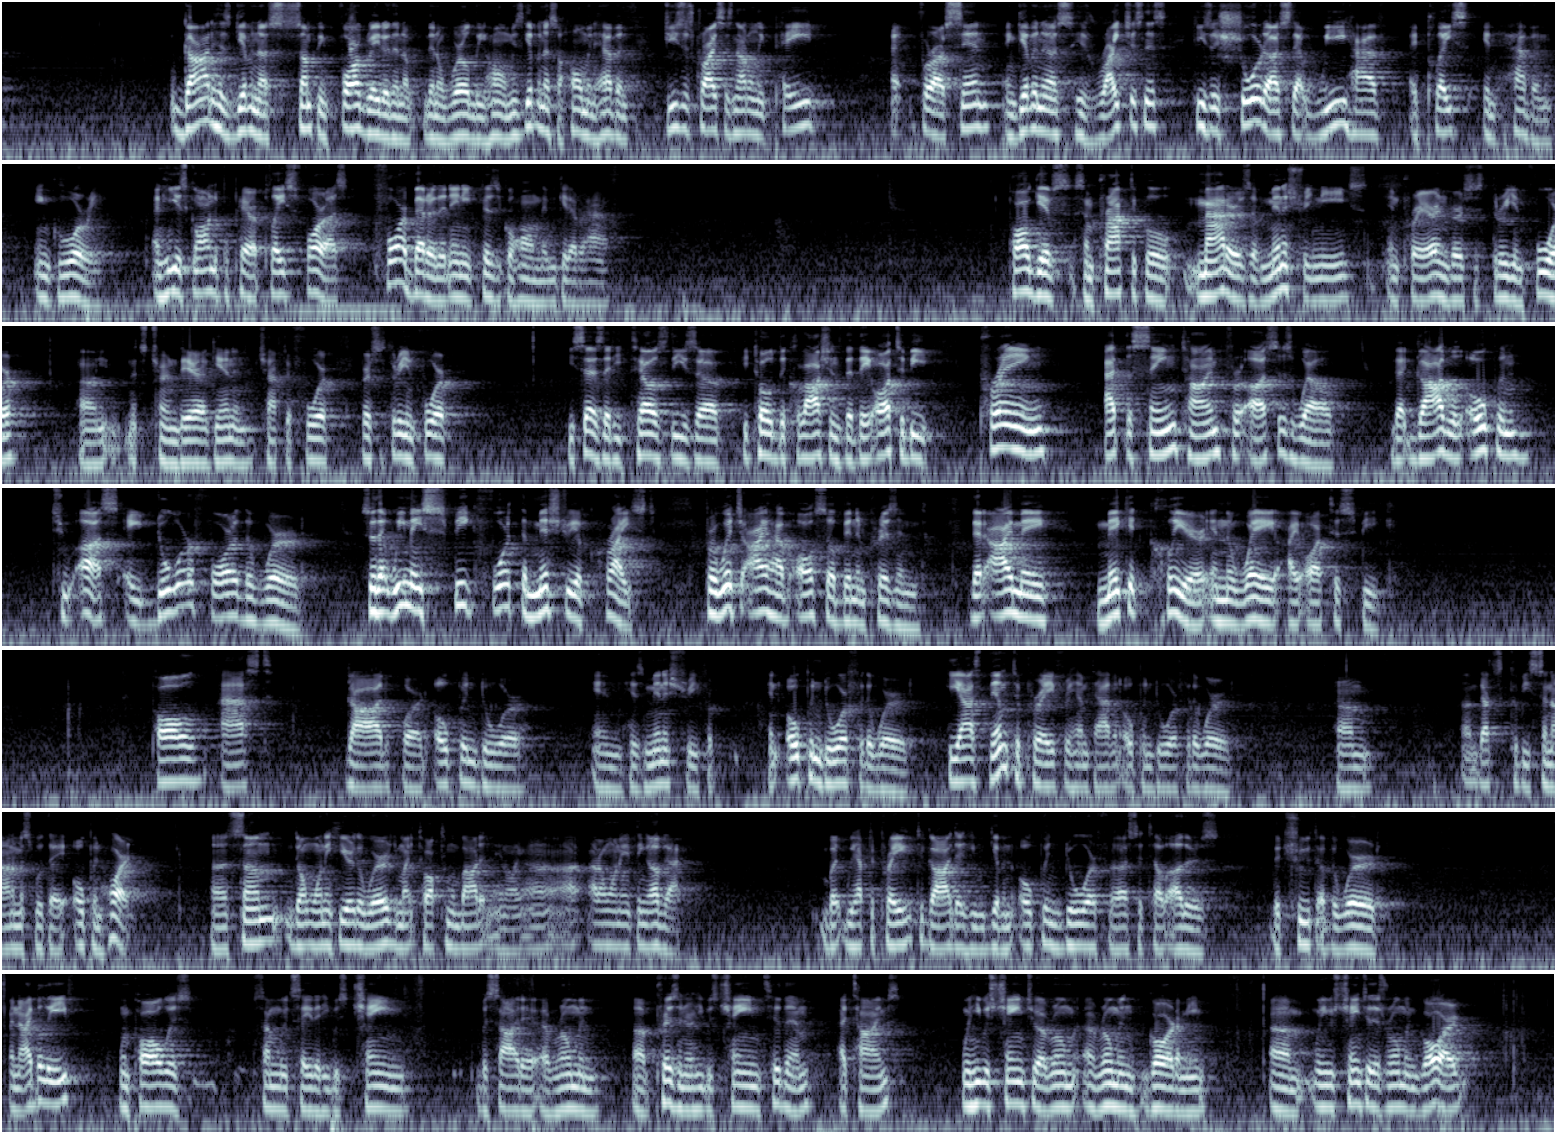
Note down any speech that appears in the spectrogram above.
God has given us something far greater than a, than a worldly home. He's given us a home in heaven. Jesus Christ has not only paid eh, for our sin and given us his righteousness, he's assured us that we have a place in heaven in glory. And he has gone to prepare a place for us far better than any physical home that we could ever have. Paul gives some practical matters of ministry needs in prayer in verses 3 and 4. Uh, let's turn there again in chapter 4, verses 3 and 4. He says that he tells these, uh, he told the Colossians that they ought to be praying at the same time for us as well, that God will open to us a door for the word, so that we may speak forth the mystery of Christ for which I have also been imprisoned, that I may make it clear in the way I ought to speak. Paul asked God for an open door in his ministry, for an open door for the word. He asked them to pray for him to have an open door for the word. Um, um, that could be synonymous with an open heart. Uh, some don't want to hear the word. You might talk to them about it, and they're like, uh, I don't want anything of that. But we have to pray to God that He would give an open door for us to tell others the truth of the word. And I believe when Paul was, some would say that he was chained beside a, a Roman uh, prisoner, he was chained to them at times. When he was chained to a, Rome, a Roman guard, I mean, um, when he was chained to this Roman guard,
